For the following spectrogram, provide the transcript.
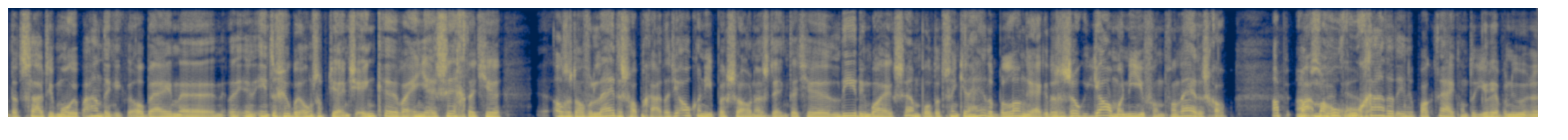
dat sluit hier mooi op aan denk ik wel, bij een, eh, een, een interview bij ons op Change Inc. eh, Waarin jij zegt dat je, als het over leiderschap gaat, dat je ook aan die persona's denkt. Dat je leading by example, dat vind je een hele belangrijke. Dus dat is ook jouw manier van, van leiderschap. Ab- Maar, maar hoe, ja. hoe gaat het in de praktijk? Want jullie hebben nu, eh,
